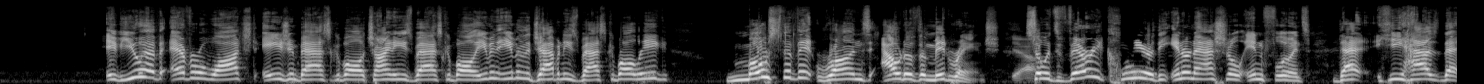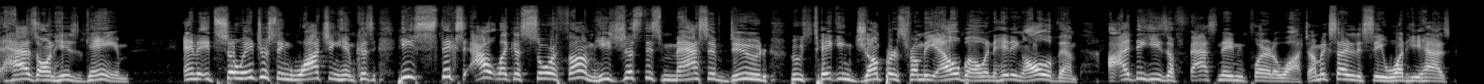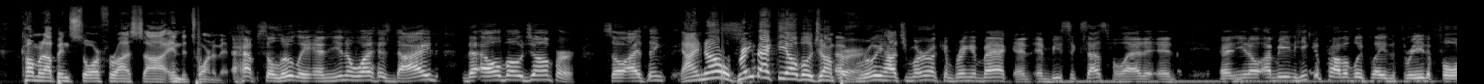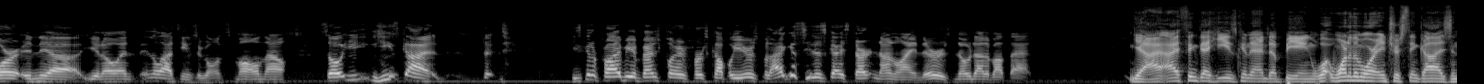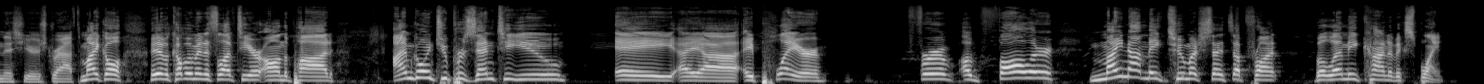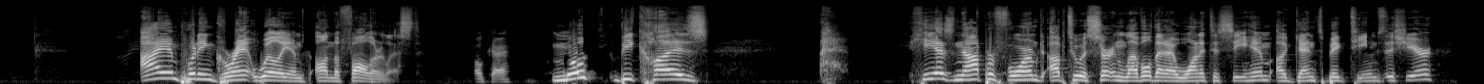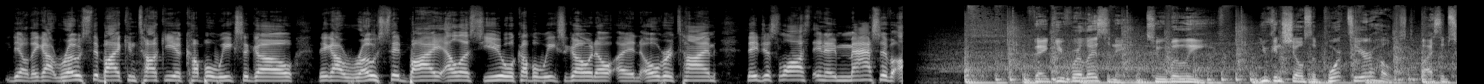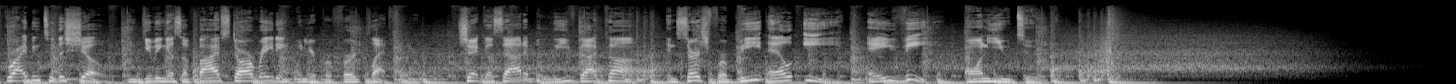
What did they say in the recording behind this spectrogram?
If you have ever watched Asian basketball, Chinese basketball, even even the Japanese basketball league, most of it runs out of the mid range. Yeah. So it's very clear the international influence that he has that has on his game. And it's so interesting watching him because he sticks out like a sore thumb. He's just this massive dude who's taking jumpers from the elbow and hitting all of them. I think he's a fascinating player to watch. I'm excited to see what he has coming up in store for us uh, in the tournament. Absolutely. And you know what has died? The elbow jumper. So I think I know. Bring back the elbow jumper. Rui Hachimura can bring it back and, and be successful at it. And and you know, I mean, he could probably play the three to four in the uh, you know, and, and a lot of teams are going small now. So he, he's got he's going to probably be a bench player the first couple years, but I can see this guy starting online. There is no doubt about that. Yeah, I think that he's going to end up being one of the more interesting guys in this year's draft. Michael, we have a couple minutes left here on the pod. I'm going to present to you a a uh, a player for a faller might not make too much sense up front, but let me kind of explain. I am putting Grant Williams on the faller list. Okay. Most because he has not performed up to a certain level that I wanted to see him against big teams this year you know, they got roasted by Kentucky a couple weeks ago. They got roasted by LSU a couple weeks ago in, in overtime. They just lost in a massive. Thank you for listening to Bleav. You can show support to your host by subscribing to the show and giving us a five star rating on your preferred platform. Check us out at Bleav.com and search for B L E A V on YouTube.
